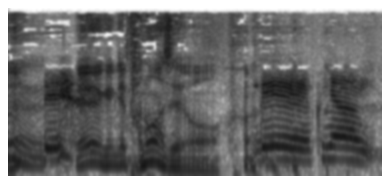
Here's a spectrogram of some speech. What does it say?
예? 네. 네. 예, 굉장히 단호하세요. 네, 그냥,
